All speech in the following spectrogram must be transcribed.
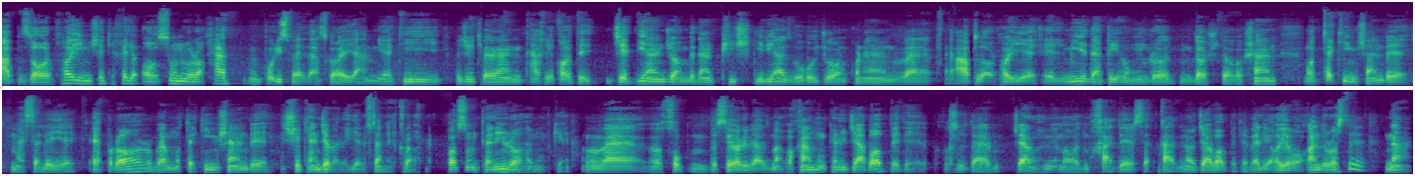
ابزارهایی میشه که خیلی آسون و راحت پلیس و دستگاه امنیتی به جای که برن تحقیقات جدی انجام بدن پیشگیری از وقوع جرم کنن و ابزارهای علمی دقیق اون رو داشته باشن متکی میشن به مسئله اقرار و متکی میشن به شکنجه برای گرفتن اقرار. آسونترین راه ممکن و خب بسیاری از مواقع ممکنه جواب بده خصوص در جراحی مواد مخدر سرقت جواب بده ولی آیا واقعا درسته؟ نه.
